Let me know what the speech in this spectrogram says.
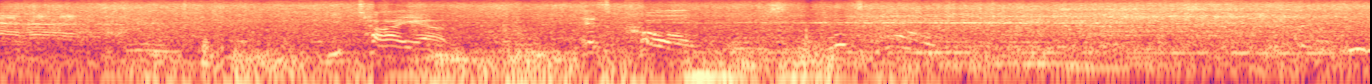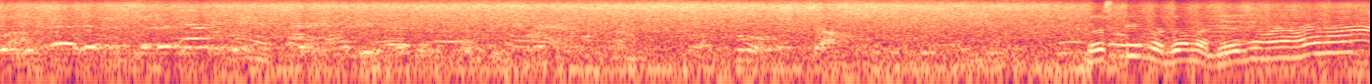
you tie up. It's cold. It's cold. Those people are going to Disneyland right now?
